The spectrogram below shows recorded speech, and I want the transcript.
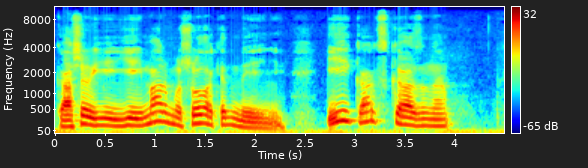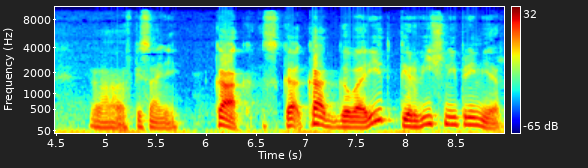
Кашер Еймар Мушол Акадмейни. И как сказано а, в Писании, как, как говорит первичный пример.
